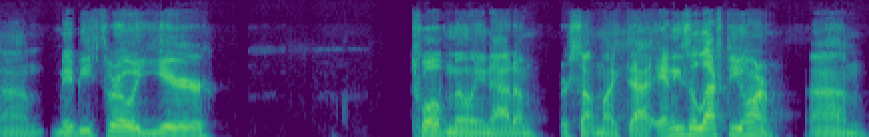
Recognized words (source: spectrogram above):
Um, maybe throw a year, twelve million at him or something like that. And he's a lefty arm. Um,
